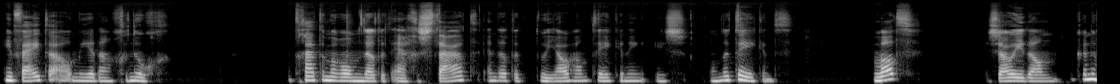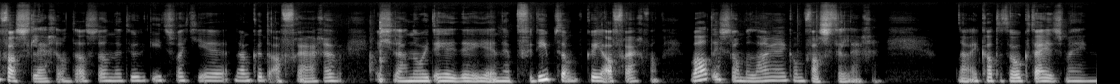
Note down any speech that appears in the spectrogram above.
in feite al meer dan genoeg. Het gaat er maar om dat het ergens staat en dat het door jouw handtekening is ondertekend. Wat zou je dan kunnen vastleggen? Want dat is dan natuurlijk iets wat je dan kunt afvragen. Als je daar nooit eerder in hebt verdiept, dan kun je afvragen van wat is dan belangrijk om vast te leggen? Nou, ik had het ook tijdens mijn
